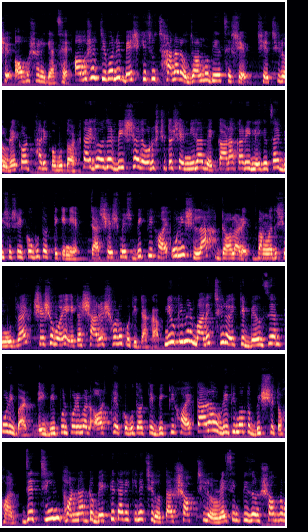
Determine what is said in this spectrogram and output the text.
সে অবসরে গেছে। অবসর জীবনে বেশ কিছু ছানারও জন্ম দিয়েছে সে। সে ছিল রেকর্ডধারী কবুতর। তাই দু হাজার বিশ সালে অনুষ্ঠিত সে নিলামে কারাকারি লেগে যায় বিশেষ এই কবুতরটিকে নিয়ে। যা শেষমেশ বিক্রি হয় উনিশ লাখ ডলারে বাংলাদেশি মুদ্রায়। সে সময়ে এটা সাড়ে ষোলো কোটি টাকা। নিউকিমের মালিক ছিল একটি বেলজিয়ান পরিবার। এই বিপুল পরিমাণ অর্থে কবুতরটি বিক্রি হয়, তারাও রীতিমতো বিস্মিত হন। যে চীন ধর্নাঢ্য ব্যক্তি তাকে কিনেছিল, তার শখ ছিল রেসিং পিজন সংগ্রহ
